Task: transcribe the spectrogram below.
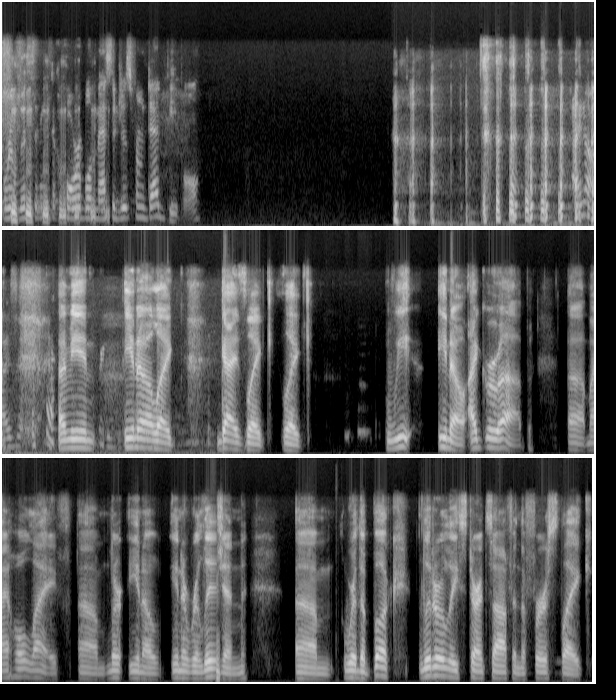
we're listening to horrible messages from dead people. I know. I mean, you know, like guys, like like we, you know, I grew up uh, my whole life, um, lear- you know, in a religion um, where the book literally starts off in the first like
